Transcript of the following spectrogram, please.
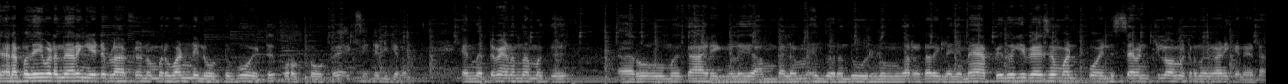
ഞാനപ്പോൾ ദേ ഇവിടെ നിന്ന് ഇറങ്ങിയിട്ട് പ്ലാറ്റ്ഫോം നമ്പർ വണ്ണിലോട്ട് പോയിട്ട് പുറത്തോട്ട് എക്സിറ്റ് അടിക്കണം. എന്നിട്ട് വേണം നമുക്ക് റൂം കാര്യങ്ങൾ അമ്പലം എന്തോരം ദൂരണമെന്ന് പറഞ്ഞിട്ട് അറിയില്ല. ഞാൻ മാപ്പ് ചെയ്ത് നോക്കിയപ്പോൾ ഏകദേശം വൺ പോയിന്റ് സെവൻ കിലോമീറ്റർ എന്ന് കാണിക്കണം കേട്ടോ.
